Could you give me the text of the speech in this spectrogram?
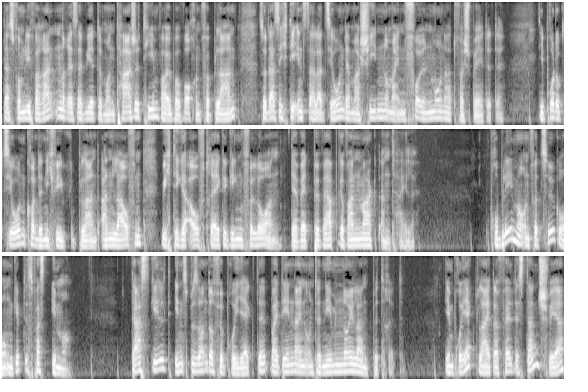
Das vom Lieferanten reservierte Montageteam war über Wochen verplant, sodass sich die Installation der Maschinen um einen vollen Monat verspätete. Die Produktion konnte nicht wie geplant anlaufen, wichtige Aufträge gingen verloren, der Wettbewerb gewann Marktanteile. Probleme und Verzögerungen gibt es fast immer. Das gilt insbesondere für Projekte, bei denen ein Unternehmen Neuland betritt. Dem Projektleiter fällt es dann schwer,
